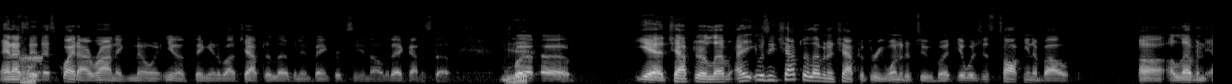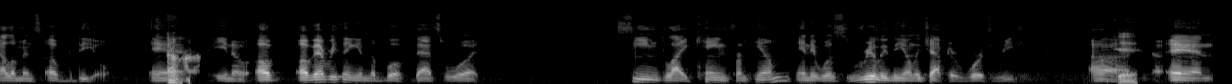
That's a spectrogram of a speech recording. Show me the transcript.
and I uh-huh. said that's quite ironic, knowing you know thinking about chapter eleven and bankruptcy and all of that kind of stuff. Yeah. But uh, yeah, chapter eleven. I, it was in chapter eleven and chapter three, one of the two. But it was just talking about uh, eleven elements of the deal, and uh-huh. you know of of everything in the book. That's what seemed like came from him, and it was really the only chapter worth reading. Uh, yeah. and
